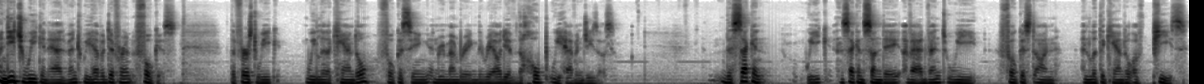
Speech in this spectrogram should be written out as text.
And each week in Advent, we have a different focus. The first week, we lit a candle, focusing and remembering the reality of the hope we have in Jesus. The second week and second Sunday of Advent, we focused on and lit the candle of peace,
